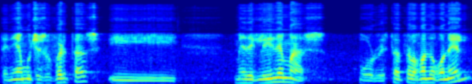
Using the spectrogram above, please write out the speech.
tenía muchas ofertas y me decliné más por estar trabajando con él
